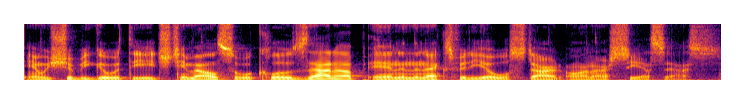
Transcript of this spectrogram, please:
And we should be good with the HTML, so we'll close that up, and in the next video, we'll start on our CSS.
